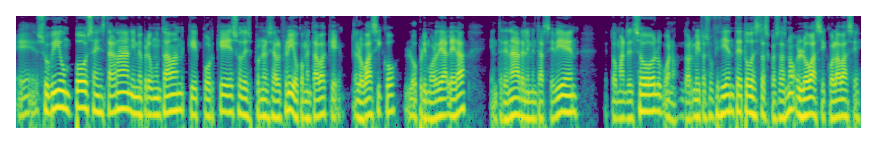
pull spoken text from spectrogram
eh, subí un post a Instagram y me preguntaban que por qué eso de exponerse al frío. Comentaba que lo básico, lo primordial era entrenar, alimentarse bien, tomar el sol, bueno, dormir lo suficiente, todas estas cosas, ¿no? Lo básico, la base.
